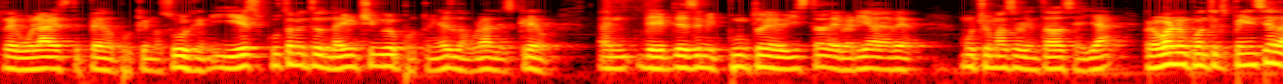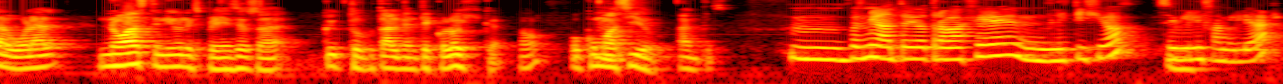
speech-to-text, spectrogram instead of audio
regular este pedo, porque nos surgen. Y es justamente donde hay un chingo de oportunidades laborales, creo. desde mi punto de vista debería de haber mucho más orientado hacia allá. Pero bueno, en cuanto a experiencia laboral, no has tenido una experiencia, o sea, totalmente ecológica, ¿no? ¿O cómo ha sido antes? Mm, pues mira, yo trabajé en litigio civil y familiar.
